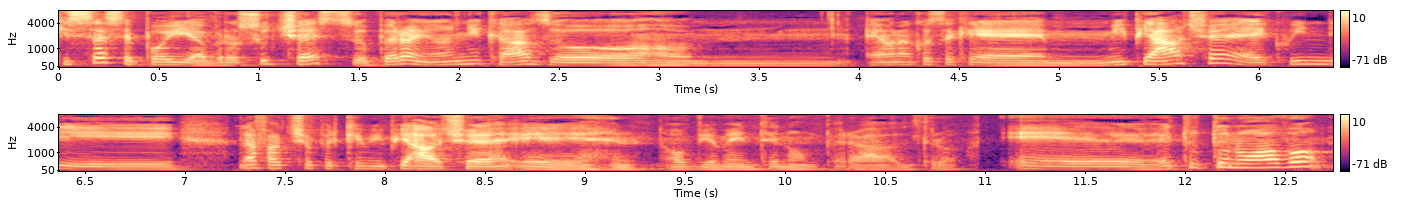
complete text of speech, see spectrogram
Chissà se poi avrò successo, però in ogni caso um, è una cosa che mi piace e quindi la faccio perché mi piace e ovviamente non per altro. E, è tutto nuovo,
